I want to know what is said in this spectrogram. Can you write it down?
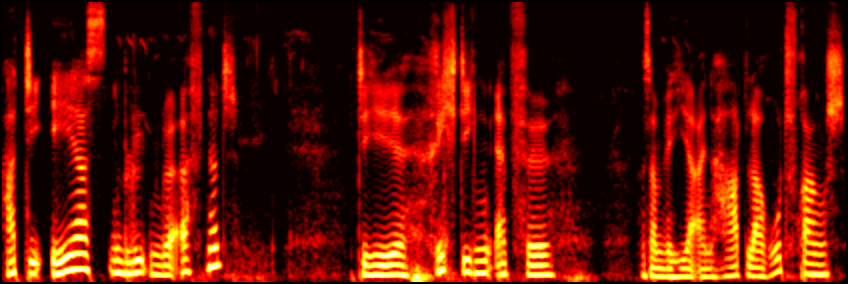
hat die ersten Blüten geöffnet. Die richtigen Äpfel, was haben wir hier? Ein Hadler Rotfransch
